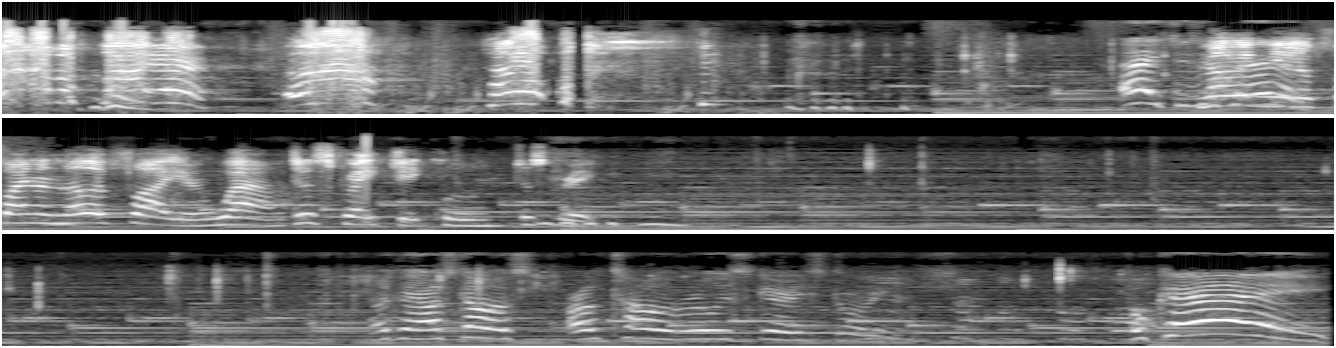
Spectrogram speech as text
I'm a fire! ah! Help! Hey, she's now I need to find another fire. Wow, just great, Jake Coon. Just great. Okay, I'll tell us. I'll tell a really scary story. Okay.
